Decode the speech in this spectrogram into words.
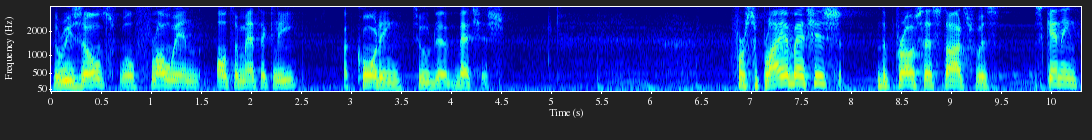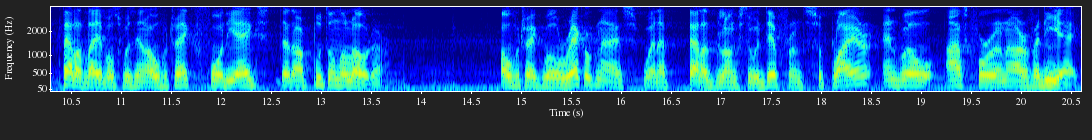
the results will flow in automatically according to the batches. For supplier batches, the process starts with scanning pallet labels within Ovotrack for the eggs that are put on the loader. Ovotrack will recognize when a pallet belongs to a different supplier and will ask for an RFID egg.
